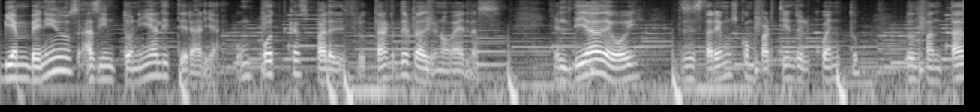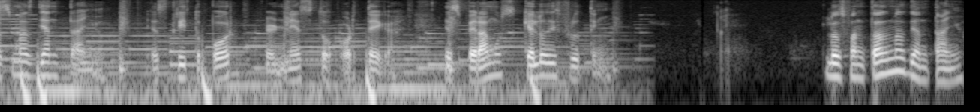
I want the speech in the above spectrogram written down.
Bienvenidos a Sintonía Literaria, un podcast para disfrutar de radionovelas. El día de hoy les estaremos compartiendo el cuento Los fantasmas de antaño, escrito por Ernesto Ortega. Esperamos que lo disfruten. Los fantasmas de antaño,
